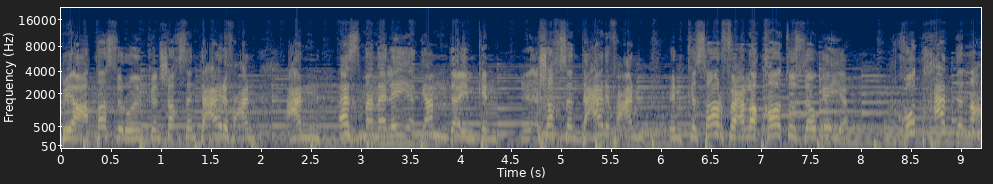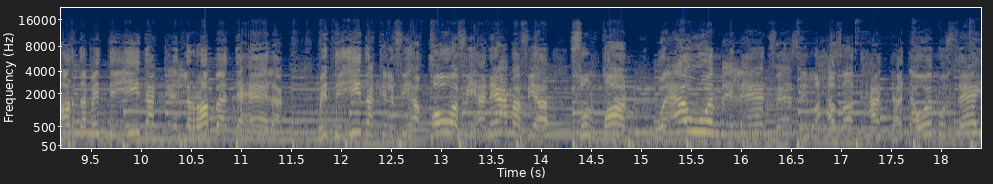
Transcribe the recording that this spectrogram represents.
بيعتصر ويمكن شخص أنت عارف عن عن أزمة مالية جامدة يمكن شخص أنت عارف عن انكسار في علاقاته الزوجية. خد حد النهارده مد إيدك اللي الرب اداها لك. مد إيدك اللي فيها قوة فيها نعمة فيها سلطان. وقوم الآن في هذه اللحظات حد. هتقومه إزاي؟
